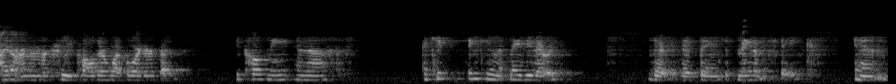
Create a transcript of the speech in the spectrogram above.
I don't remember who he called or what order, but he called me, and uh, I keep thinking that maybe there was that they just made a mistake, and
